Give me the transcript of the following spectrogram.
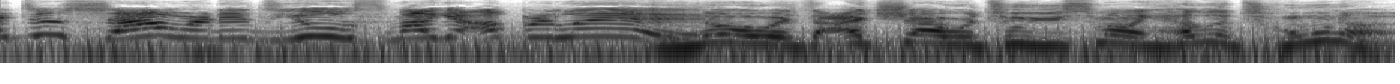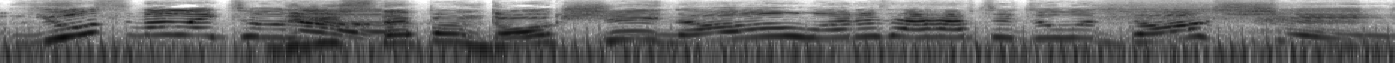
I just showered. It's you. Smell your upper lip. No, it's I showered too. You smell like hella tuna. You smell like tuna. Did you step on dog shit? No, what does that have to do with dog shit?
